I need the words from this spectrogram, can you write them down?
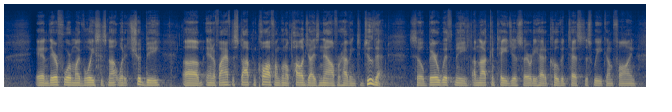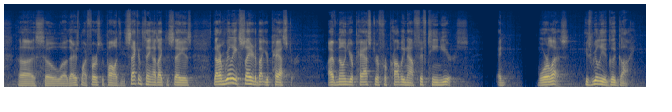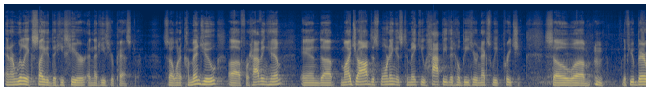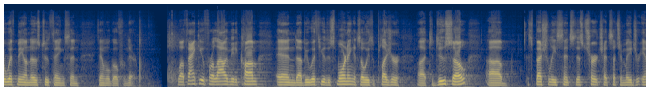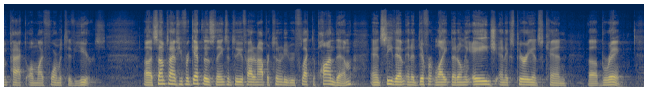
and therefore my voice is not what it should be. Um, and if I have to stop and cough, I'm going to apologize now for having to do that. So bear with me. I'm not contagious. I already had a COVID test this week. I'm fine. Uh, so uh, there's my first apology. Second thing I'd like to say is that I'm really excited about your pastor. I've known your pastor for probably now 15 years and more or less. He's really a good guy. And I'm really excited that he's here and that he's your pastor. So I want to commend you uh, for having him. And uh, my job this morning is to make you happy that he'll be here next week preaching. So um, if you bear with me on those two things, then, then we'll go from there. Well, thank you for allowing me to come and uh, be with you this morning. It's always a pleasure uh, to do so. Uh, especially since this church had such a major impact on my formative years. Uh, sometimes you forget those things until you've had an opportunity to reflect upon them and see them in a different light that only age and experience can uh, bring.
